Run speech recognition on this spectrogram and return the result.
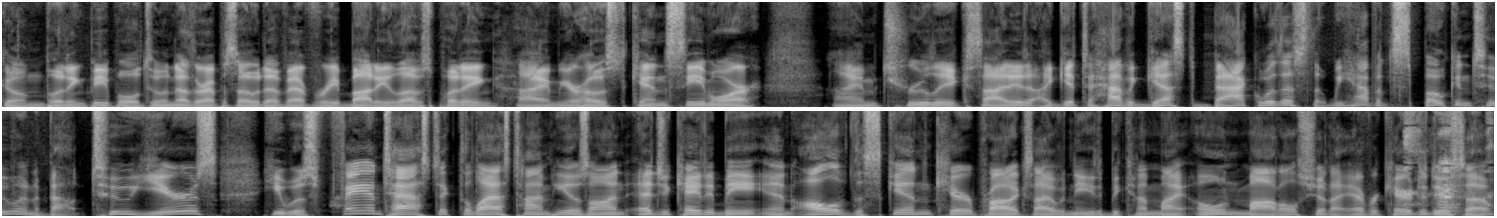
Welcome, pudding people, to another episode of Everybody Loves Pudding. I am your host, Ken Seymour. I am truly excited. I get to have a guest back with us that we haven't spoken to in about two years. He was fantastic the last time he was on, educated me in all of the skin care products I would need to become my own model, should I ever care to do so.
